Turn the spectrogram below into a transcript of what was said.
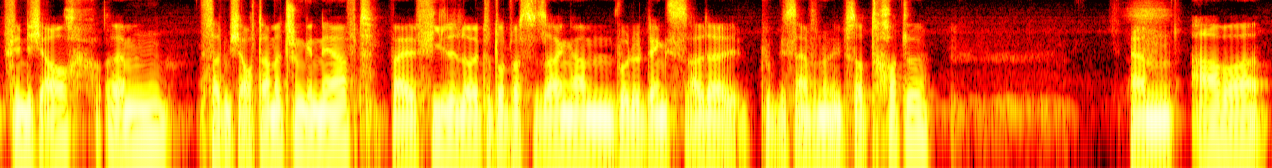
finde ich auch, ähm, das hat mich auch damals schon genervt, weil viele Leute dort was zu sagen haben, wo du denkst, Alter, du bist einfach nur ein übster Trottel. Ähm, aber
